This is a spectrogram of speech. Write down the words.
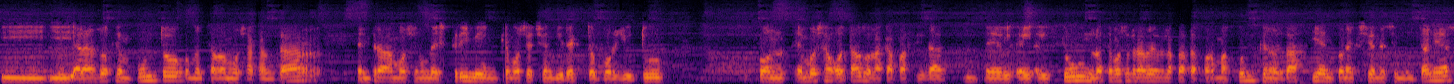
Y, y a las 12 en punto comenzábamos a cantar entrábamos en un streaming que hemos hecho en directo por YouTube. Con, hemos agotado la capacidad. El, Zoom lo hacemos a través de la plataforma Zoom que nos da 100 conexiones simultáneas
